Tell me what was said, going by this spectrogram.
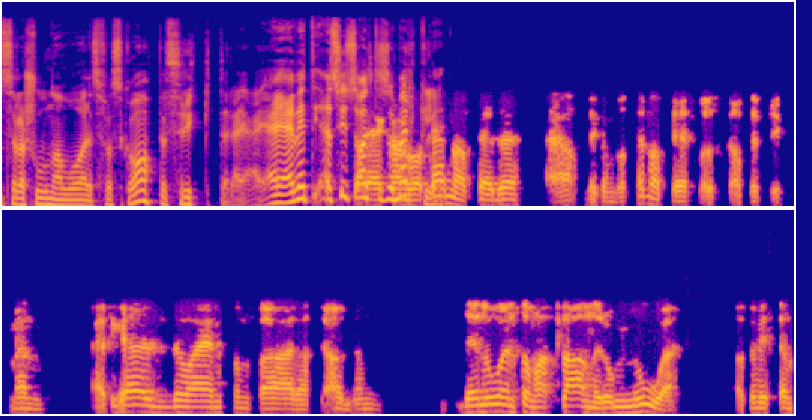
installasjonene våre for å skape frykt. Jeg, jeg, jeg, vet, jeg syns alt er så merkelig. Det, ja, det kan godt hende at det er for å skape frykt, men jeg vet ikke, det var en som sa her at ja, den, det er noen som har planer om noe. Altså Hvis de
